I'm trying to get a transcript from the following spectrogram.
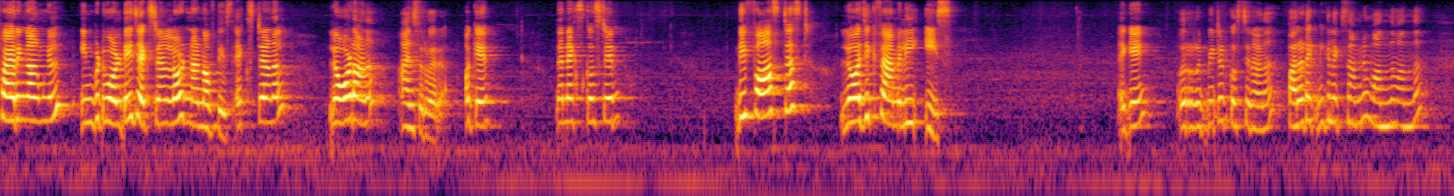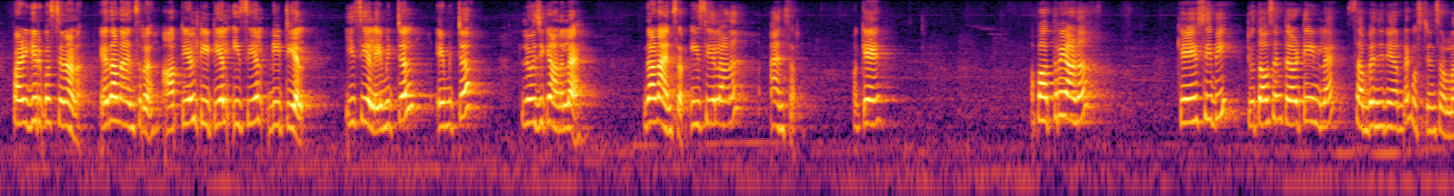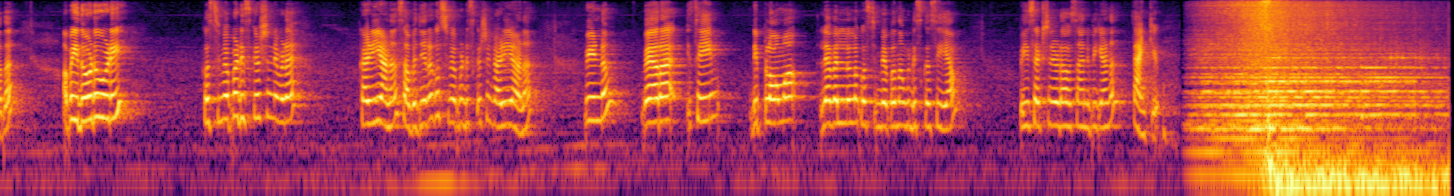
ഫയറിംഗ് ആണെങ്കിൽ input voltage external load none of these external ലോഡാണ് answer വരിക. Okay the next question the fastest logic family is again ഒരു റിപ്പീറ്റഡ് ക്വസ്റ്റ്യൻ ആണ്. പല ടെക്നിക്കൽ എക്സാമിനും വന്ന് വന്ന് പഴകിയൊരു ക്വസ്റ്റ്യൻ ആണ്. ഏതാണ് answer R T L T T L E C L D T L E C L emitter emitter ലോജിക്കാണല്ലേ ഇതാണ് answer E C L ആണ് answer okay അപ്പോൾ അത്രയാണ് K S C B two thousand തേർട്ടീനിലെ sub എഞ്ചിനീയറിന്റെ questions ഉള്ളത്. അപ്പോൾ ഇതോടുകൂടി question paper discussion ഇവിടെ കഴിയാണ്. Sub engineer question paper discussion കഴിയാണ്. വീണ്ടും വേറെ സെയിം ഡിപ്ലോമ ലെവലിലുള്ള ക്വസ്റ്റ്യൻ പേപ്പർ നമുക്ക് ഡിസ്കസ് ചെയ്യാം. അപ്പോൾ ഈ സെക്ഷൻ ഇവിടെ അവസാനിപ്പിക്കുകയാണ്. താങ്ക്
